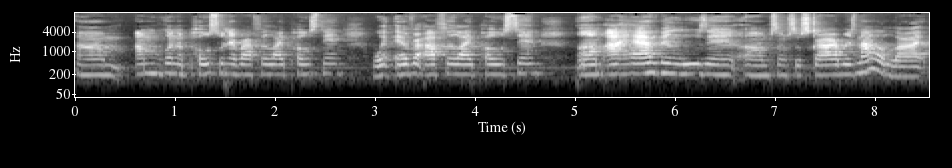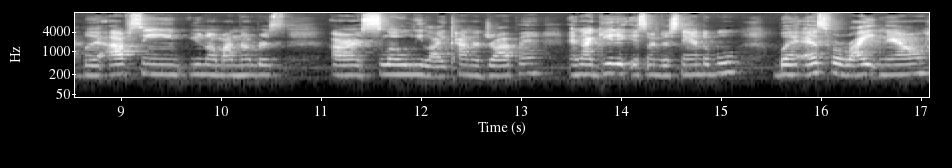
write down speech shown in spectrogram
Um, I'm gonna post whenever I feel like posting, whatever I feel like posting. Um, I have been losing um, some subscribers, not a lot, but I've seen, you know, my numbers are slowly like kind of dropping and I get it, it's understandable. But as for right now,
